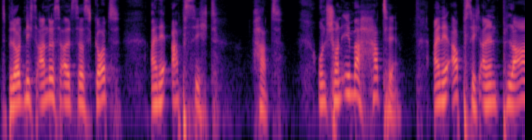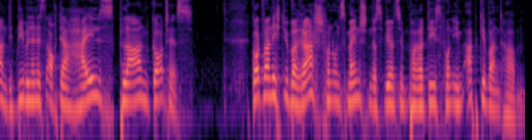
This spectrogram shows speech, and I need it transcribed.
Es bedeutet nichts anderes, als dass Gott eine Absicht hat und schon immer hatte. Eine Absicht, einen Plan. Die Bibel nennt es auch der Heilsplan Gottes. Gott war nicht überrascht von uns Menschen, dass wir uns im Paradies von ihm abgewandt haben.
